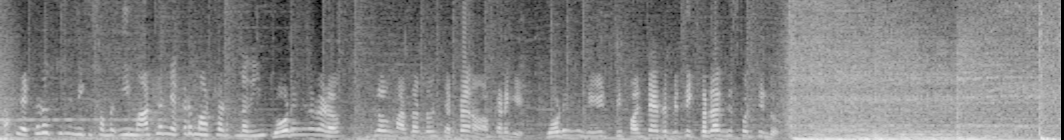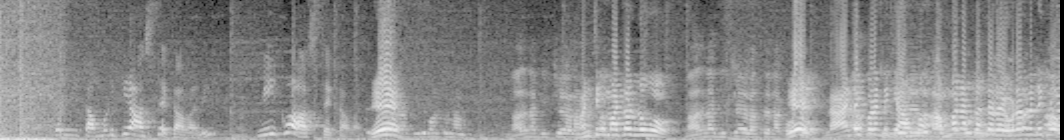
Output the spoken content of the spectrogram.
అసలు ఎక్కడొచ్చింది మీకు సమ ఈ మాటలన్నీ ఎక్కడ మాట్లాడుతున్నారు? ఇంట్లో రోడ్డు మీద మేడం ఇంట్లో మాట్లాడదామని చెప్పాను అక్కడికి. మీద ఇచ్చి పంచాయతీ పెట్టి ఇక్కడ దాకా తీసుకొచ్చిండు. సో మీ తమ్ముడికి ఆస్తే కావాలి. మీకు ఆస్తే కావాలి. ఏ? నాకు ఇవ్వమంటున్నాను. నాది నాకు ఇచ్చేయాలి మంచిగా మాట్లాడు నువ్వు. ఏ నాకు అమ్మ అమ్మ నాకు అంటారా? ఎవడన్నా నీకు?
